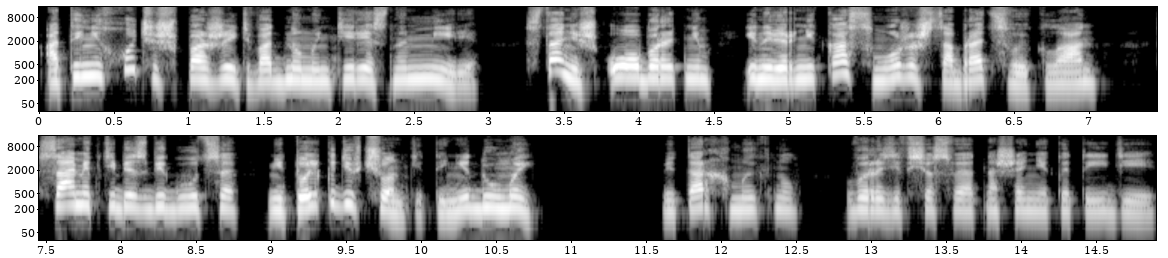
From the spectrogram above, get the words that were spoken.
а ты не хочешь пожить в одном интересном мире? Станешь оборотнем и наверняка сможешь собрать свой клан. Сами к тебе сбегутся, не только девчонки, ты не думай». Витар хмыкнул, выразив все свое отношение к этой идее.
